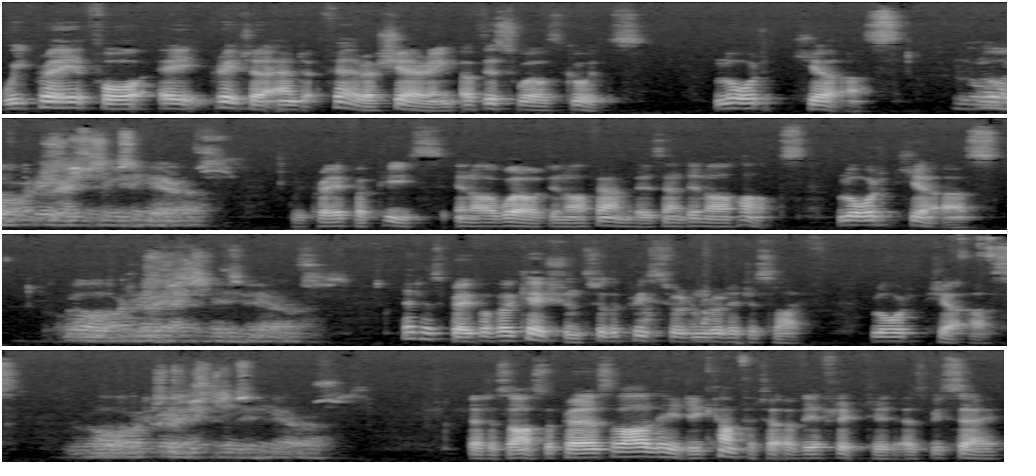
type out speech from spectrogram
We pray for a greater and fairer sharing of this world's goods. Lord, hear us. Lord, graciously hear us. We pray for peace in our world, in our families, and in our hearts. Lord, hear us. Lord, graciously hear us. Let us pray for vocations to the priesthood and religious life. Lord, hear us. Lord, graciously hear us. Let us ask the prayers of Our Lady, Comforter of the afflicted, as we say,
